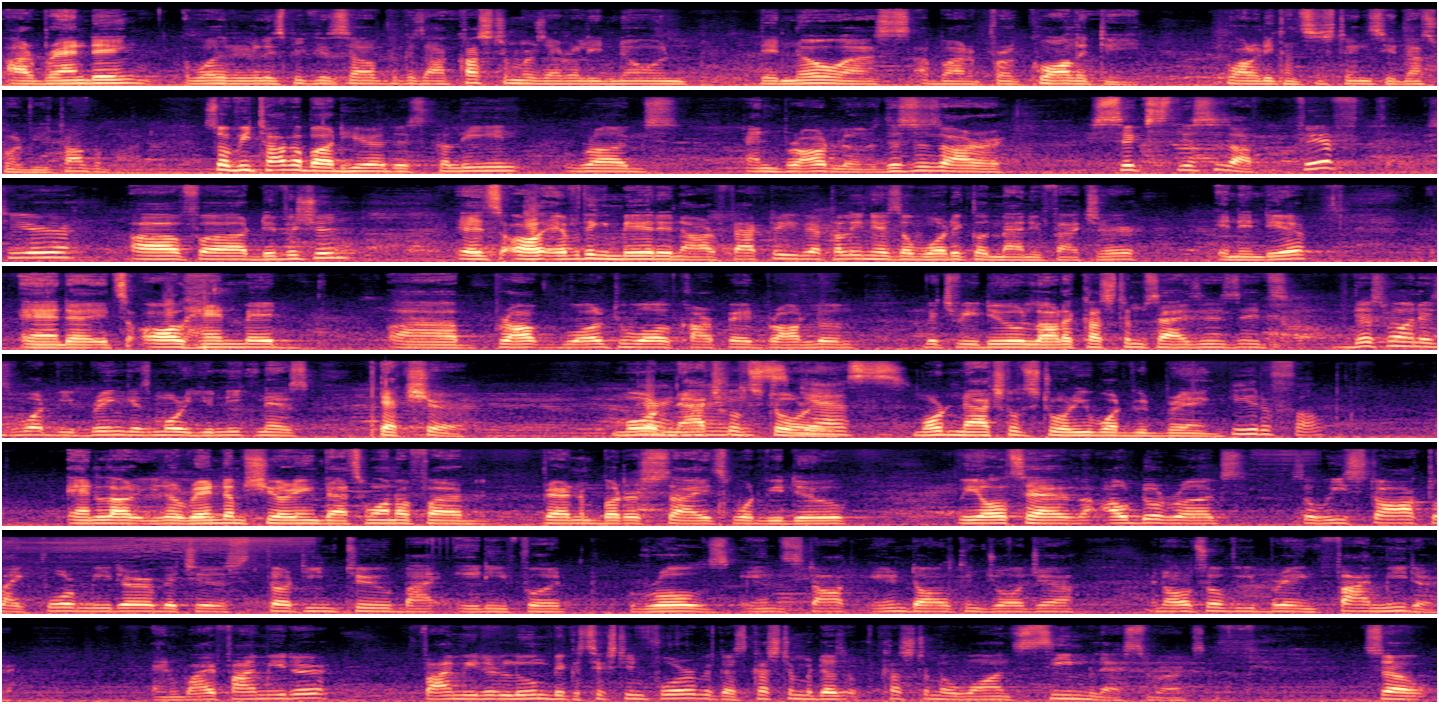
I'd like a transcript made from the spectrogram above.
Our branding what really speaks itself because our customers are really known. They know us about for quality, quality consistency. That's what we talk about. So we talk about here this Kaleen rugs and broadlooms. This is our sixth. This is our fifth here of uh, division. It's all everything made in our factory. Are is a vertical manufacturer in India, and uh, it's all handmade, uh, wall to wall carpet broadloom, which we do a lot of custom sizes. It's this one is what we bring is more uniqueness, texture, more Very natural nice, story, yes. more natural story. What we bring Beautiful. and a lot, you know, random shearing. That's one of our bread and butter sites. What we do. We also have outdoor rugs. So we stock like four meter, which is 13.2 by 80 foot rolls in stock in Dalton, Georgia, and also we bring five meter. And why five meter? Five meter loom because 16.4 because customer does customer wants seamless rugs. So,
